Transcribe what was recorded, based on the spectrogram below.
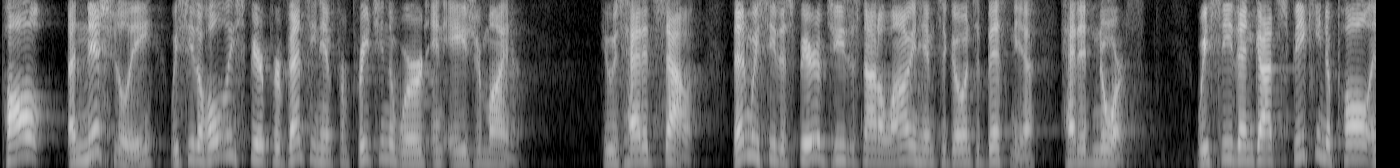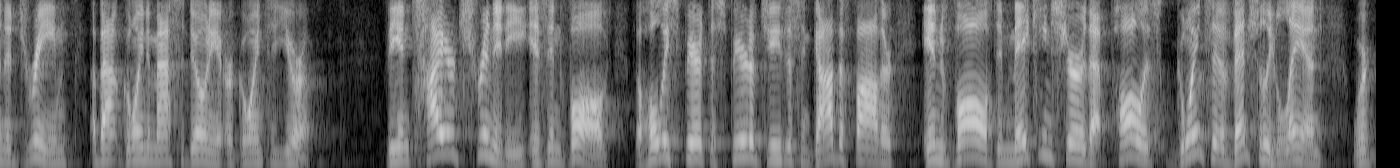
Paul, initially, we see the Holy Spirit preventing him from preaching the word in Asia Minor. He was headed south. Then we see the Spirit of Jesus not allowing him to go into Bithynia, headed north. We see then God speaking to Paul in a dream about going to Macedonia or going to Europe. The entire Trinity is involved the Holy Spirit, the Spirit of Jesus, and God the Father involved in making sure that Paul is going to eventually land where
